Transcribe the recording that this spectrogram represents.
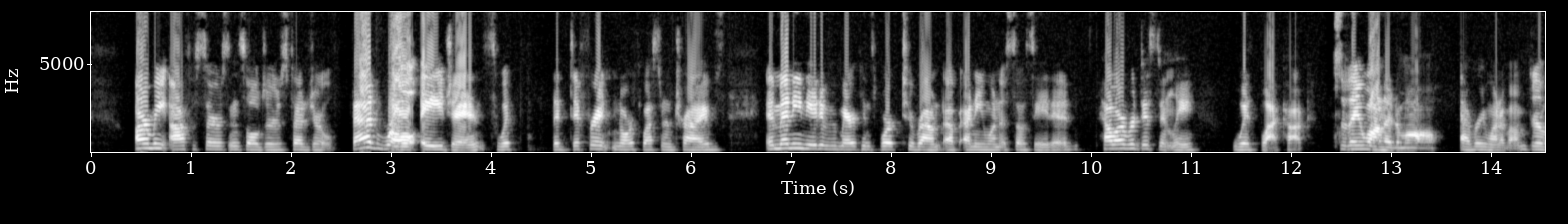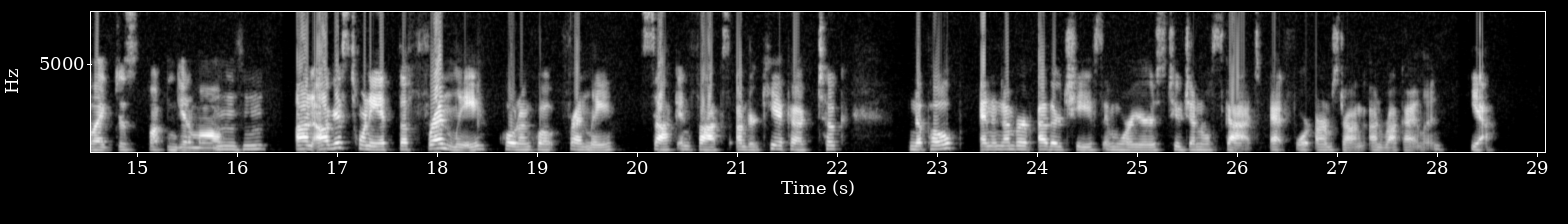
Army officers and soldiers, federal federal agents with the different northwestern tribes, and many Native Americans worked to round up anyone associated, however distantly, with Black Hawk. So they wanted them all. Every one of them. They're like, just fucking get them all. hmm On August 20th, the friendly, quote unquote, friendly, Sauk and Fox under Keokuk took Napope and a number of other chiefs and warriors to General Scott at Fort Armstrong on Rock Island. Yeah,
